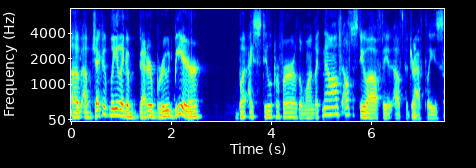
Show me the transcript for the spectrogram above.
uh, objectively like a better brewed beer but i still prefer the one like no i'll, I'll just do off the off the draft please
